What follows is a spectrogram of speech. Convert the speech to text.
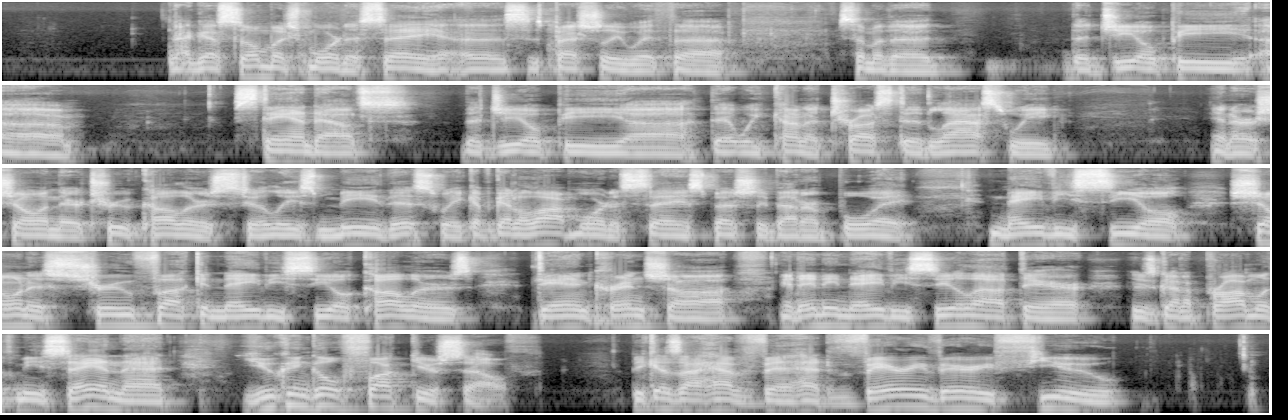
I got so much more to say, uh, especially with uh, some of the the GOP uh, standouts, the GOP uh, that we kind of trusted last week and are showing their true colors to at least me this week. I've got a lot more to say, especially about our boy Navy SEAL showing his true fucking Navy SEAL colors, Dan Crenshaw. And any Navy SEAL out there who's got a problem with me saying that, you can go fuck yourself because I have had very, very few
